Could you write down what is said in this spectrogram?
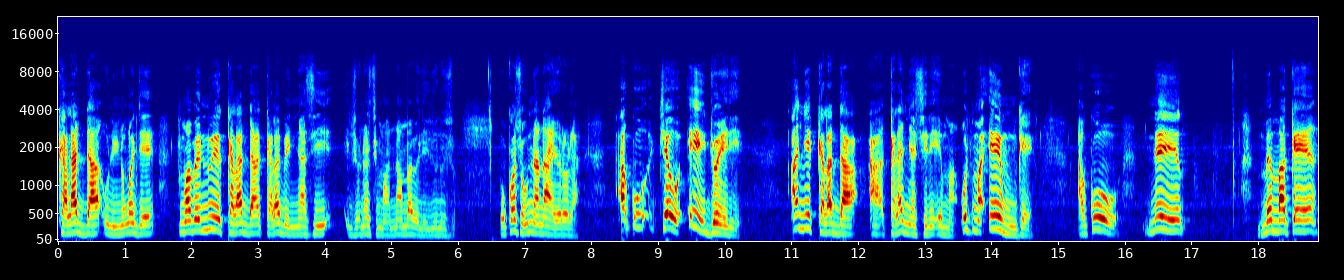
kala da u ni ɲɔgɔn cɛ tuma bɛ n'u ye kala da kala bɛ ɲasi jonasi ma n'an b'a wele yunusu o kosɔn u nana a yɔrɔ la a ko cɛw e ye jɔn ye de an ye kala da a kala ɲɛsiri e ma o tuma e ye mun kɛ a ko ne ye n bɛnbakɛ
